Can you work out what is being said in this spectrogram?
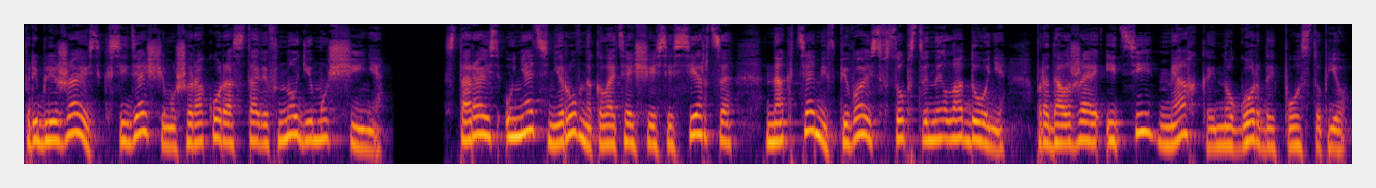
приближаюсь к сидящему, широко расставив ноги мужчине. Стараюсь унять неровно колотящееся сердце, ногтями впиваюсь в собственные ладони, продолжая идти мягкой, но гордой поступью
